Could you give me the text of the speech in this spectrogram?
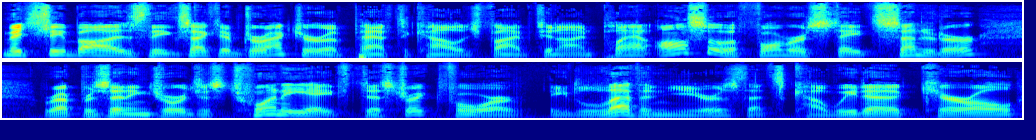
Mitch Seabaugh is the executive director of Path to College 529 Plan, also a former state senator representing Georgia's 28th district for 11 years. That's Coweta, Carroll,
